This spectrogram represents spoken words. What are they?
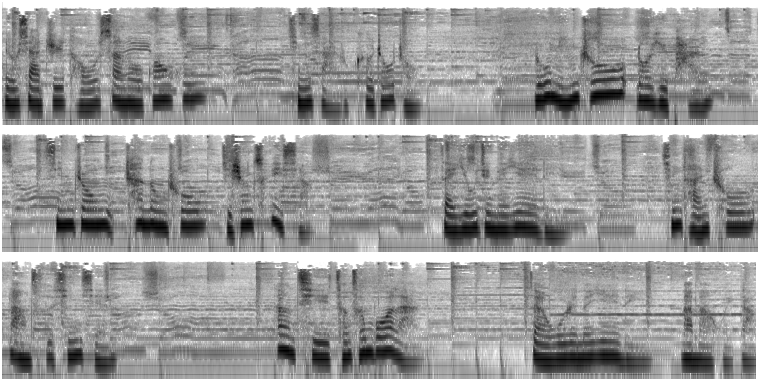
留下枝头散落光辉，轻洒入客舟中，如明珠落玉盘，心中颤动出几声脆响，在幽静的夜里。轻弹出浪子的心弦，荡起层层波澜，在无人的夜里慢慢回荡。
